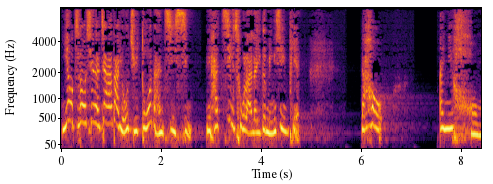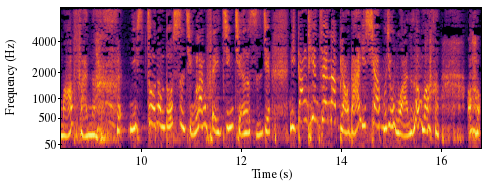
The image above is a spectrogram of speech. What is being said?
你要知道现在加拿大邮局多难寄信，你还寄出来了一个明信片，然后，哎，你好麻烦呐、你做那么多事情，浪费金钱和时间，你当天在那表达一下不就完了吗？哦，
